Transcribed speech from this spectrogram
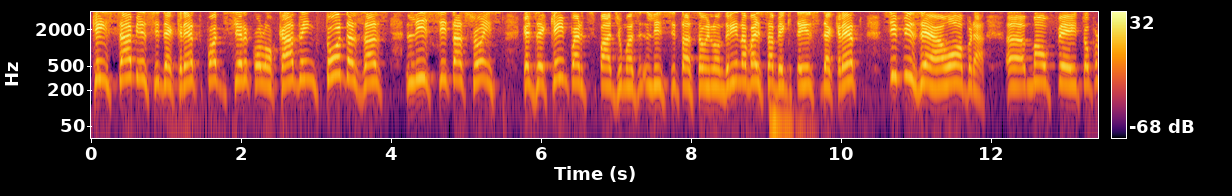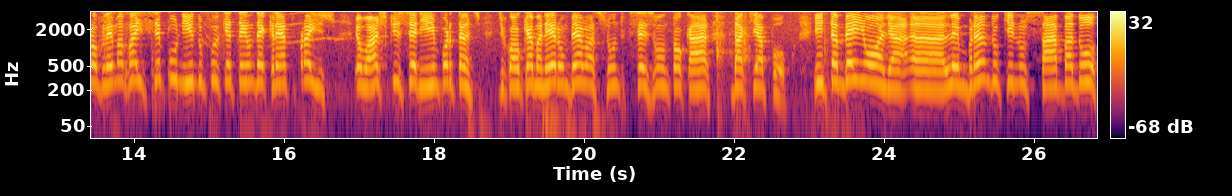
quem sabe esse decreto pode ser colocado em todas as licitações. Quer dizer, quem participar de uma licitação em Londrina vai saber que tem esse decreto. Se fizer a obra uh, mal feita, o problema vai ser punido porque tem um decreto para isso eu acho que seria importante. De qualquer maneira, um belo assunto que vocês vão tocar daqui a pouco. E também, olha, uh, lembrando que no sábado,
